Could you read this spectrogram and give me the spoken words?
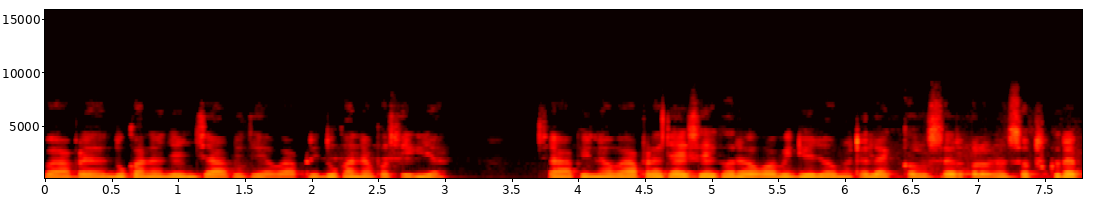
હવે આપણે દુકાને જઈને ચા પીધી, હવે આપણી દુકાને પહોંચી ગયા. ચા પીને હવે આપણે જાય છે ઘરે. હવે વીડિયો જોવા માટે લાઈક કરો શેર કરો અને સબસ્ક્રાઈબ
